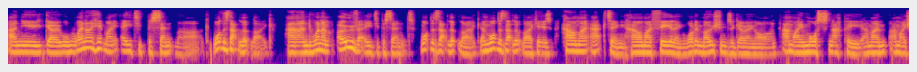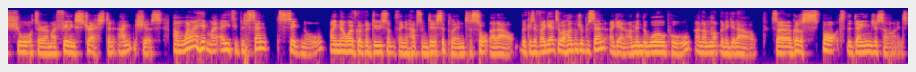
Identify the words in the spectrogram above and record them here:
And you go, well, when I hit my 80% mark, what does that look like? And when I'm over 80%, what does that look like? And what does that look like is how am I acting? How am I feeling? What emotions are going on? Am I more snappy? Am I am I shorter? Am I feeling stressed and anxious? And when I hit my 80% signal, I know I've got to do something and have some discipline to sort that out. Because if I get to 100%, again, I'm in the whirlpool and I'm not going to get out. So I've got to spot the danger signs.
